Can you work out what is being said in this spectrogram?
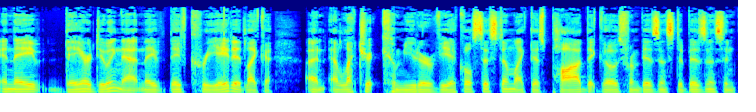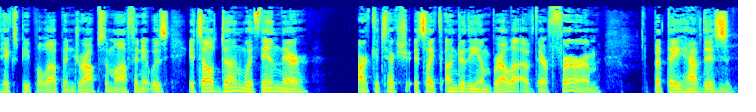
and they they are doing that and they've they've created like a an electric commuter vehicle system like this pod that goes from business to business and picks people up and drops them off and it was it's all done within their architecture it's like under the umbrella of their firm but they have this mm-hmm.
